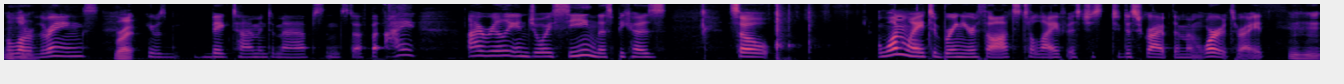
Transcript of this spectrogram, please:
The Lord of the Rings right. he was big time into maps and stuff but i i really enjoy seeing this because so one way to bring your thoughts to life is just to describe them in words right Mm-hmm.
